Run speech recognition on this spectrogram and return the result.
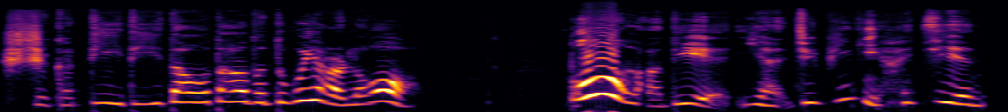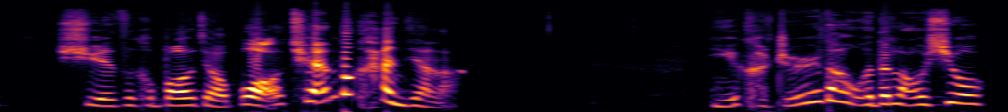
是个地地道道的独眼龙。不，老弟，眼睛比你还尖，靴子和包脚布全都看见了。你可知道我的老兄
